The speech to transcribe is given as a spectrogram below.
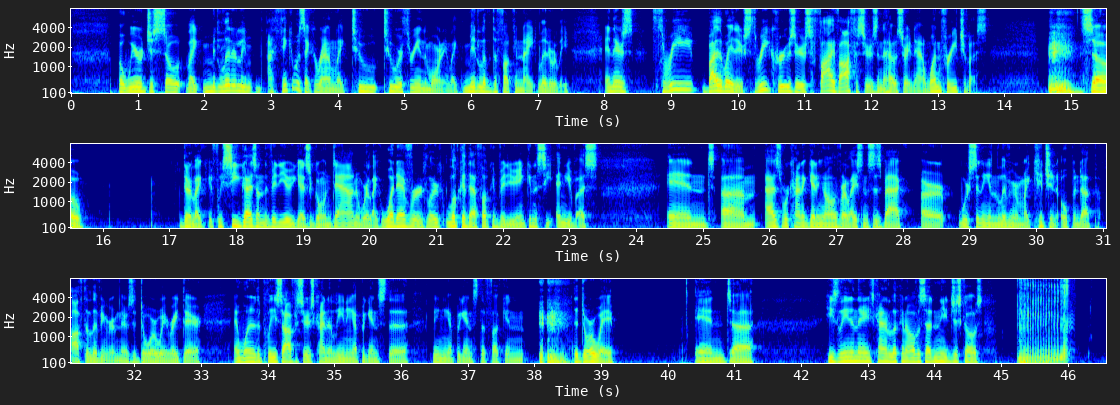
But we were just so like literally, I think it was like around like two two or three in the morning, like middle of the fucking night, literally. And there's three. By the way, there's three cruisers, five officers in the house right now, one for each of us. so they're like, if we see you guys on the video, you guys are going down, and we're like, whatever. Look at that fucking video. You ain't gonna see any of us. And um, as we're kind of getting all of our licenses back, our we're sitting in the living room. My kitchen opened up off the living room. There's a doorway right there, and one of the police officers kind of leaning up against the leaning up against the fucking the doorway, and uh, he's leaning there. He's kind of looking. All of a sudden, he just goes,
